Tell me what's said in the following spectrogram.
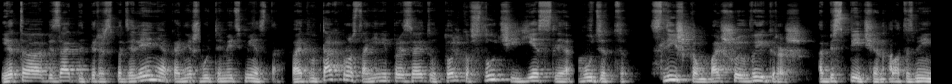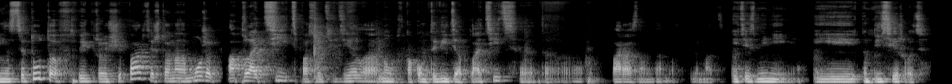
И это обязательно перераспределение, конечно, будет иметь место. Поэтому так просто они не произойдут. Только в случае, если будет слишком большой выигрыш обеспечен от изменения институтов выигрывающей партии, что она может оплатить, по сути дела, ну, в каком-то виде оплатить, это по-разному, да, может пониматься, эти изменения и компенсировать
